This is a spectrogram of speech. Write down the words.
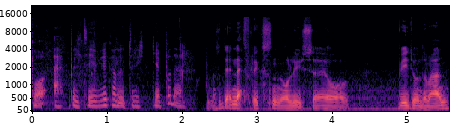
På Apple TV kan du trykke på den. Altså det er Netflixen og lyset og Video on demand.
